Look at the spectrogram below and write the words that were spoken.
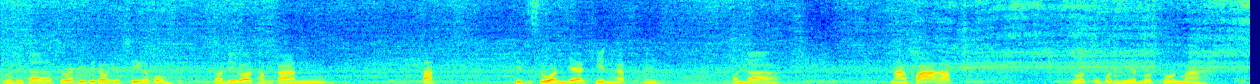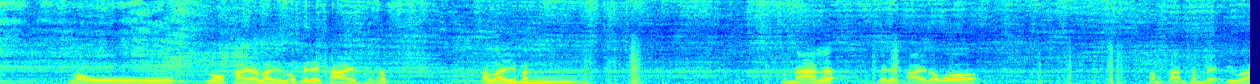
สวัสดีครับ สวัสดีพี่น้องเอฟซีครับผม ตอนนี้ก็ทำการตัดชิ้นส่วนแยกชิ้นครับ นี่ฮอนด้านางฟ้าครับ รถอุบัติเหตุรถชนมา เรารอขายอะไรเราไม่ได้ขายนะครับ อะไรมัน มันนานแล้ว ไม่ได้ขายเราก็ทำการชำแหละดีกว่า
